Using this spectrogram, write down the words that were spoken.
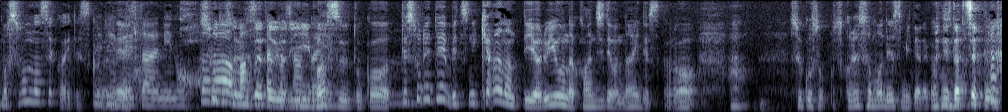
まあ、そんな世界ですからね。エレベーターに乗ったそうらです正隆さんがよ言いますとか。でそれで別にキャーなんてやるような感じではないですから。あそれこそお疲れ様ですみたいな感じになっちゃうので。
